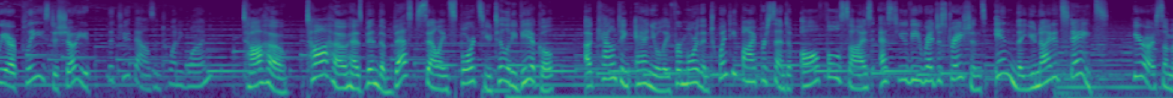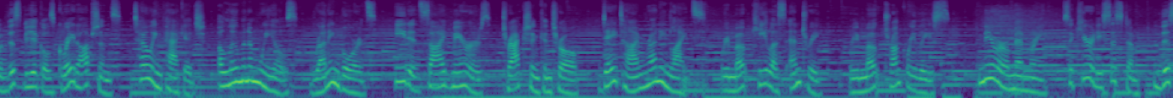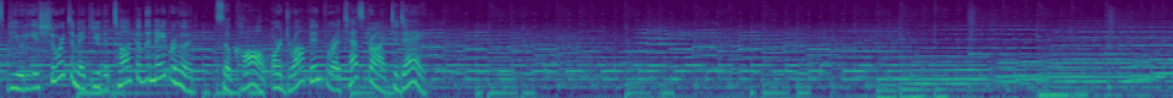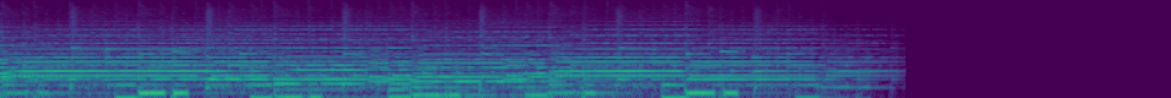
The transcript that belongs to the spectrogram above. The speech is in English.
We are pleased to show you the 2021 Tahoe. Tahoe has been the best selling sports utility vehicle, accounting annually for more than 25% of all full size SUV registrations in the United States. Here are some of this vehicle's great options towing package, aluminum wheels, running boards, heated side mirrors, traction control, daytime running lights, remote keyless entry, remote trunk release, mirror memory, security system. This beauty is sure to make you the talk of the neighborhood. So call or drop in for a test drive today.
